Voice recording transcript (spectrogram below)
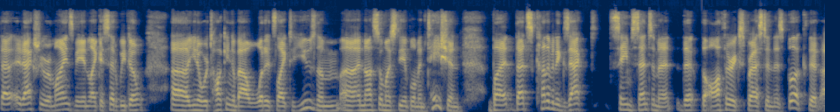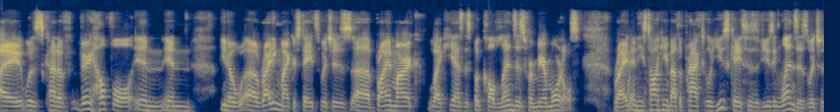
That it actually reminds me and like i said we don't uh, you know we're talking about what it's like to use them uh, and not so much the implementation but that's kind of an exact same sentiment that the author expressed in this book that i was kind of very helpful in in you know, uh, writing microstates, which is uh, Brian Marick, like he has this book called Lenses for Mere Mortals, right? And he's talking about the practical use cases of using lenses, which uh,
